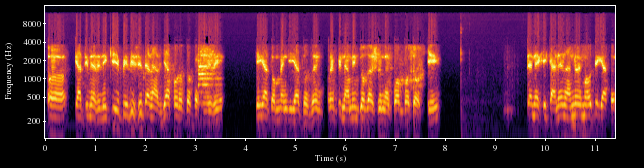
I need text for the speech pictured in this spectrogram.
Ο, για την εθνική, επειδή ήταν αδιάφορο το παιχνίδι και για το ΜΕΝ και για το ΔΕΝ, πρέπει να μην το δώσουν κόμπο το Χ δεν έχει κανένα νόημα ούτε για τον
